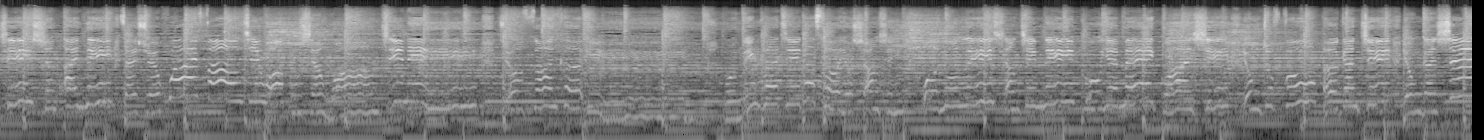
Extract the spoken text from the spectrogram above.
今生爱你，再学会放弃，我不想忘记你，就算可以，我宁可记得所有伤心。我努力想起你，哭也没关系，用祝福和感激，勇敢是。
